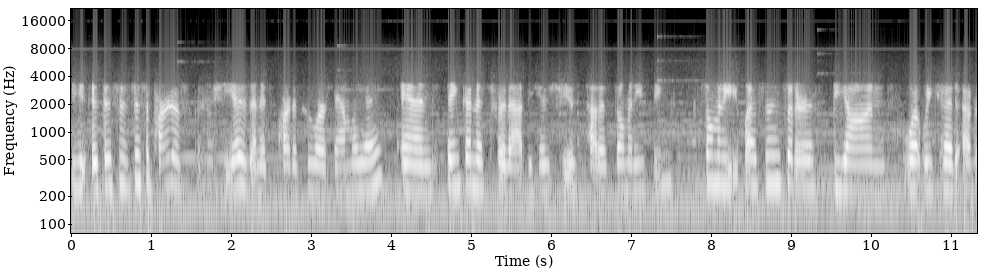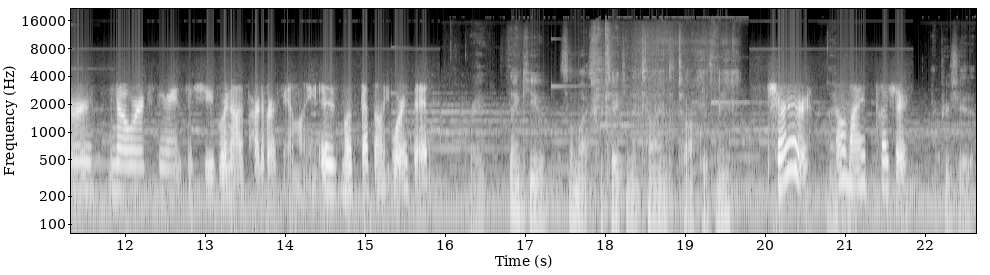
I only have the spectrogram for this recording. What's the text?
this is just a part of who she is, and it's part of who our family is. And thank goodness for that because she has taught us so many things, so many lessons that are beyond what we could ever know or experience if she were not a part of our family. It is most definitely worth it. Great. Thank you so much for taking the time to talk with me. Sure. Oh, my pleasure. I appreciate it.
